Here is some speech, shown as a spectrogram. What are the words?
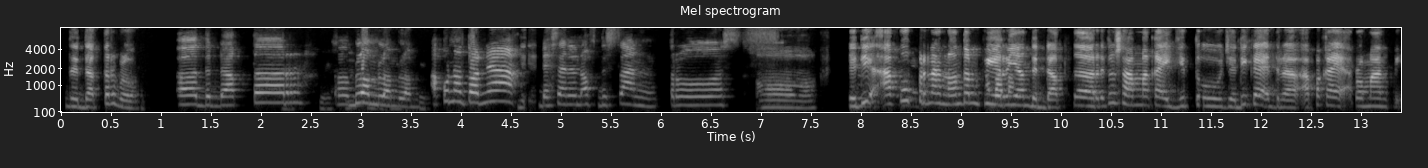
The Doctor belum? Eh, The Doctor eh, belum belum belum. Aku nontonnya. Descendant of the Sun. Terus Oh. Jadi aku pernah nonton Fear yang The Doctor itu sama kayak gitu. Jadi kayak dra apa kayak romantis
